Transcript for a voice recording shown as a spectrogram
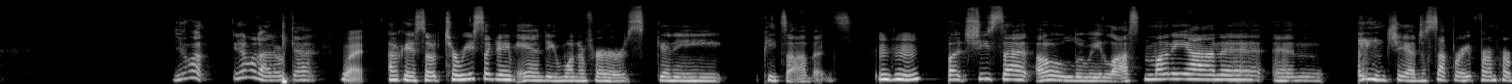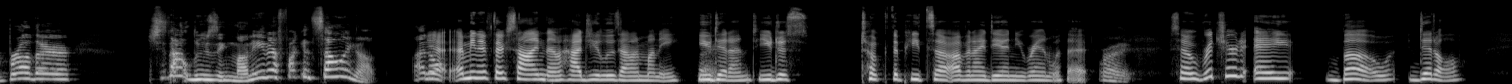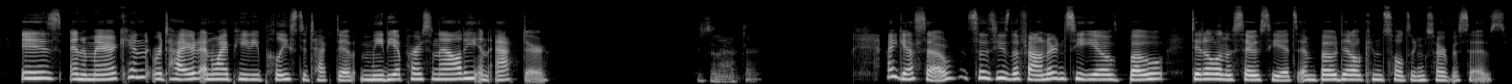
you know what? You know what I don't get? What? Okay, so Teresa gave Andy one of her skinny pizza ovens. Mm-hmm. But she said, oh, Louis lost money on it and she had to separate from her brother. She's not losing money. They're fucking selling them. I don't. Yeah, I mean, if they're selling them, how'd you lose out on money? You didn't. You just took the pizza of an idea and you ran with it. Right. So, Richard A. Bo Dietl is an American retired NYPD police detective, media personality, and actor. He's an actor. I guess so. It says he's the founder and CEO of Bo Dietl and Associates and Bo Dietl Consulting Services.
